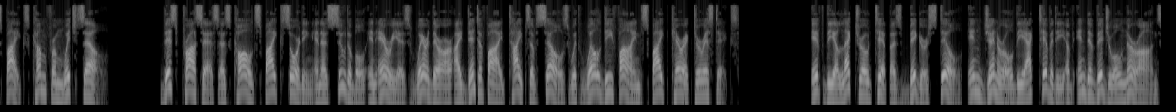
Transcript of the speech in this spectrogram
spikes come from which cell. This process is called spike sorting and is suitable in areas where there are identified types of cells with well-defined spike characteristics. If the electrode tip is bigger still, in general the activity of individual neurons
